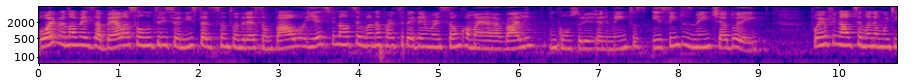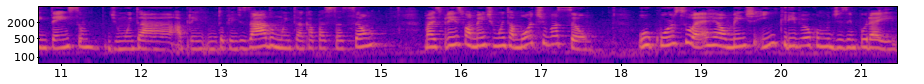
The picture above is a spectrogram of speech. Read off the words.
Oi, meu nome é Isabela, sou nutricionista de Santo André, São Paulo, e esse final de semana participei da imersão com a Mayara Vale em consultoria de alimentos e simplesmente adorei. Foi um final de semana muito intenso, de muita, muito aprendizado, muita capacitação, mas principalmente muita motivação. O curso é realmente incrível, como dizem por aí.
